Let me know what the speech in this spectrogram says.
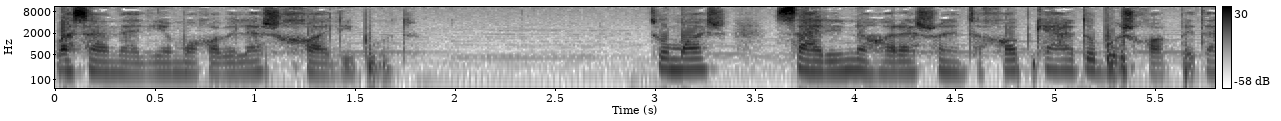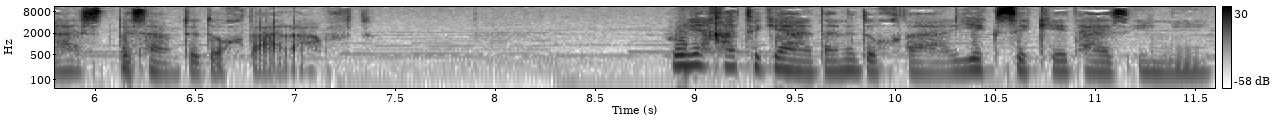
و صندلی مقابلش خالی بود. توماش سری نهارش را انتخاب کرد و بشقاب به دست به سمت دختر رفت. روی خط گردن دختر یک سکه تزئینی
